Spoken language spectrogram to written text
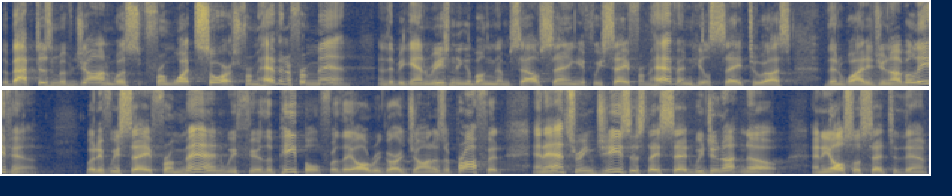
The baptism of John was from what source? From heaven or from men? And they began reasoning among themselves saying, if we say from heaven, he'll say to us, then why did you not believe him? But if we say from men, we fear the people, for they all regard John as a prophet. And answering Jesus, they said, we do not know. And he also said to them,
